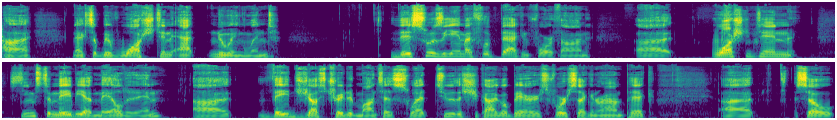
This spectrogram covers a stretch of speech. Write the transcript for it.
Uh, next up, we have Washington at New England. this was a game I flipped back and forth on. Uh, Washington seems to maybe have mailed it in. Uh, they just traded Montez Sweat to the Chicago Bears for a second round pick. Uh, so,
